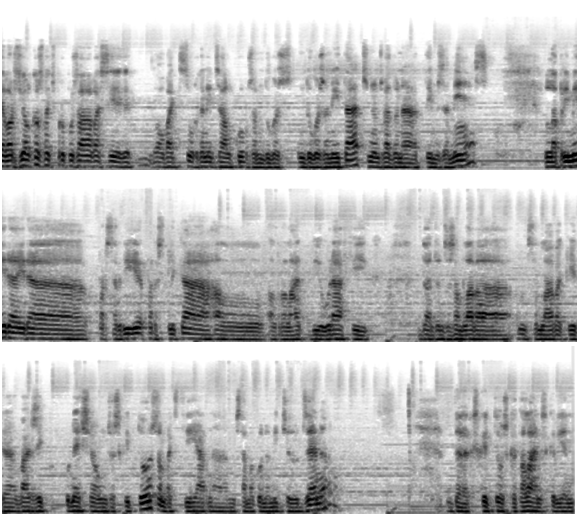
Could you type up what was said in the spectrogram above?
Llavors, jo el que els vaig proposar va ser, o vaig organitzar el curs amb dues, amb dues unitats, no ens va donar temps a més. La primera era per servir per explicar el, el relat biogràfic doncs ens semblava, em semblava que era bàsic conèixer uns escriptors, em vaig triar-ne, em sembla que una mitja dotzena, d'escriptors catalans que havien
